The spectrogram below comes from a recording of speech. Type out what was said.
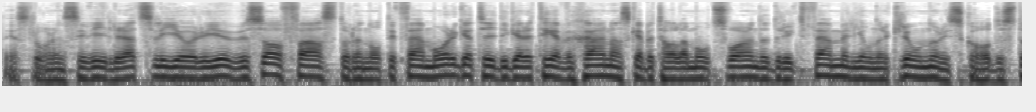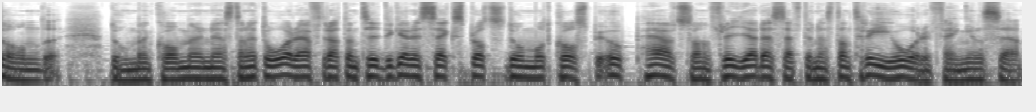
Det slår en civilrättslig jury i USA fast och den 85-åriga tidigare TV-stjärnan ska betala motsvarande drygt 5 miljoner kronor i skadestånd. Domen kommer nästan ett år efter att en tidigare sexbrottsdom mot Cosby upphävts och han friades efter nästan tre år i fängelse.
